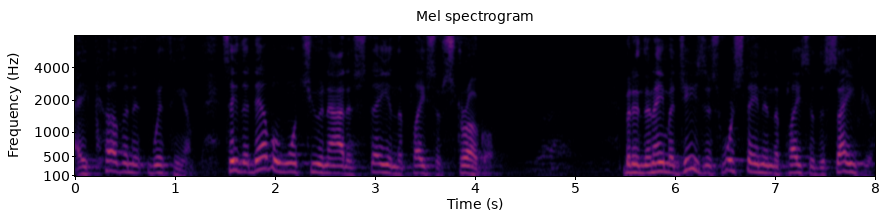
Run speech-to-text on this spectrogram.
a covenant with Him. See, the devil wants you and I to stay in the place of struggle. But in the name of Jesus, we're staying in the place of the Savior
